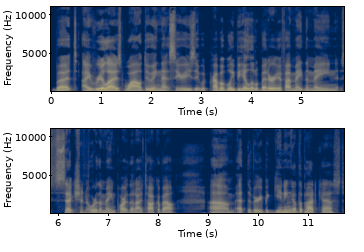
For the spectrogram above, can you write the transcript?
But I realized while doing that series, it would probably be a little better if I made the main section or the main part that I talk about um, at the very beginning of the podcast.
